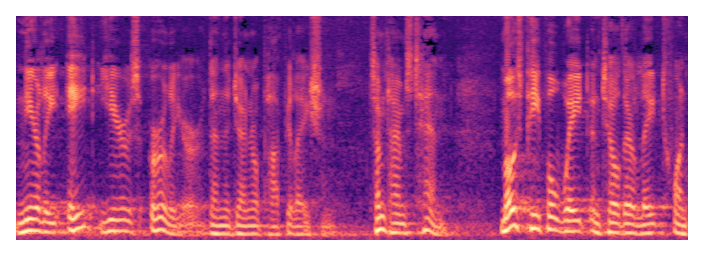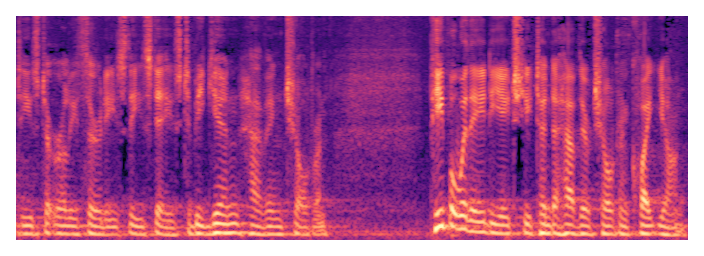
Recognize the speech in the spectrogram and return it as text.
nearly eight years earlier than the general population, sometimes 10. Most people wait until their late 20s to early 30s these days to begin having children. People with ADHD tend to have their children quite young,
